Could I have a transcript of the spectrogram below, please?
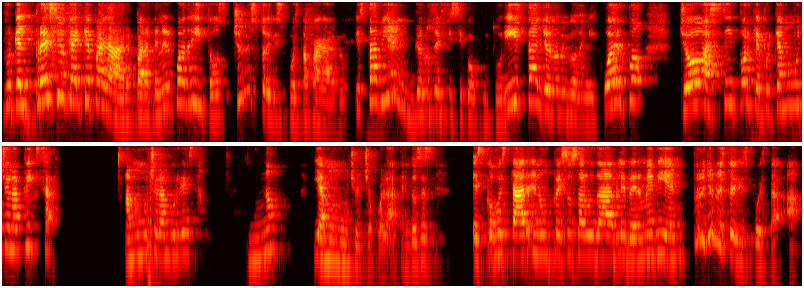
Porque el precio que hay que pagar para tener cuadritos, yo no estoy dispuesta a pagarlo. Está bien, yo no soy físico-culturista, yo no vivo de mi cuerpo, yo así, ¿por qué? Porque amo mucho la pizza, amo mucho la hamburguesa, no, y amo mucho el chocolate. Entonces, escojo estar en un peso saludable, verme bien, pero yo no estoy dispuesta a,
